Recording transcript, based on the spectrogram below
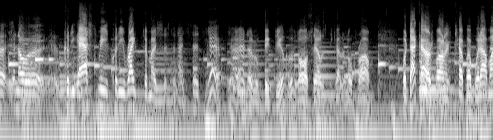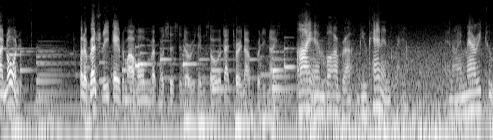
Uh, you know, uh, could he ask me, could he write to my sister? And I said, yeah, yeah, no big deal. It was all sailors together, no problem. But that correspondence kept up without my knowing it. But eventually he came to my home, met my sister and everything, so that turned out pretty nice. I am Barbara Buchanan Graham, and I'm married to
